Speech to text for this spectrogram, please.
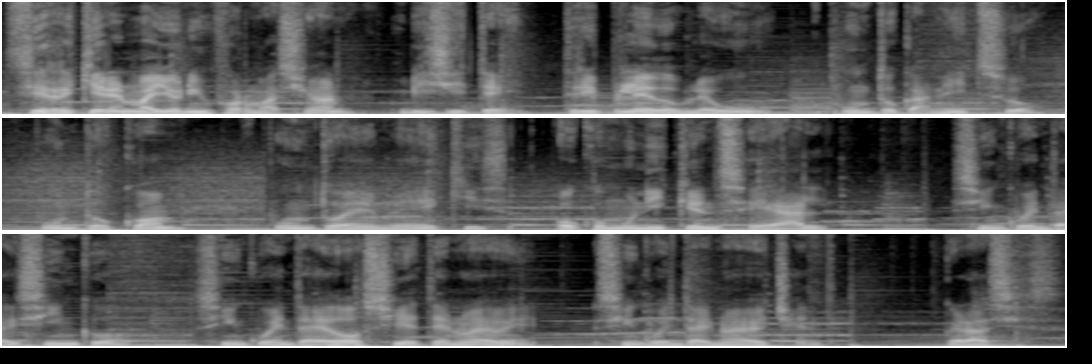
Si requieren mayor información, visite www.canitzo.com.mx o comuníquense al 55 5279 5980. Gracias.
